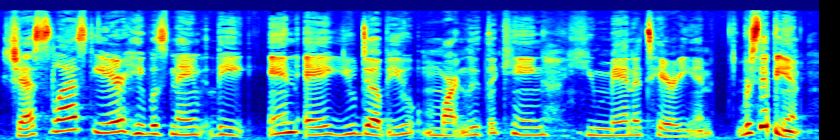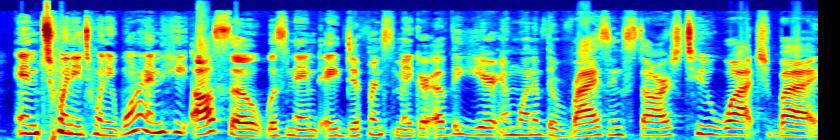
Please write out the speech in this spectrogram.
just last year, he was named the NAUW Martin Luther King Humanitarian recipient. In 2021, he also was named a Difference Maker of the Year and one of the rising stars to watch by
